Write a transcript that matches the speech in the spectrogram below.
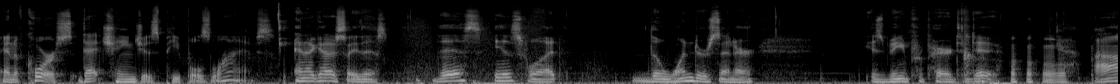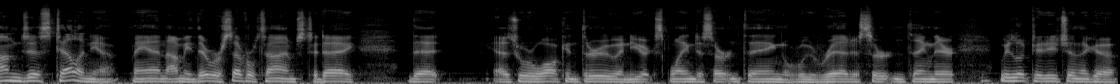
And of course, that changes people's lives. And I got to say this this is what the Wonder Center is being prepared to do. I'm just telling you, man. I mean, there were several times today that as we were walking through and you explained a certain thing or we read a certain thing there, we looked at each other and go,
